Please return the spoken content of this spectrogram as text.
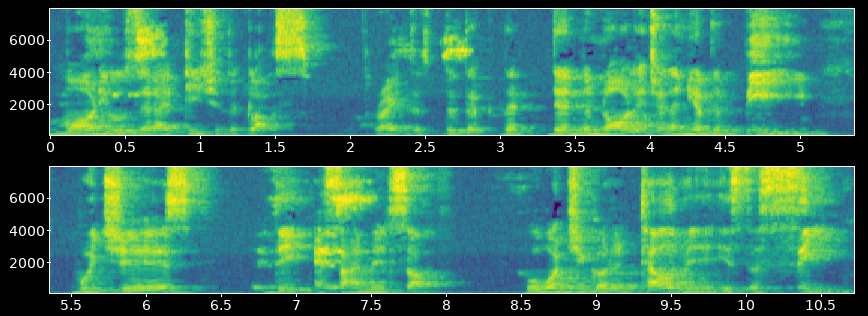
modules that I teach in the class, right? The, the, the, the, the knowledge. And then you have the B, which is the assignment itself. But what you got to tell me is the C.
